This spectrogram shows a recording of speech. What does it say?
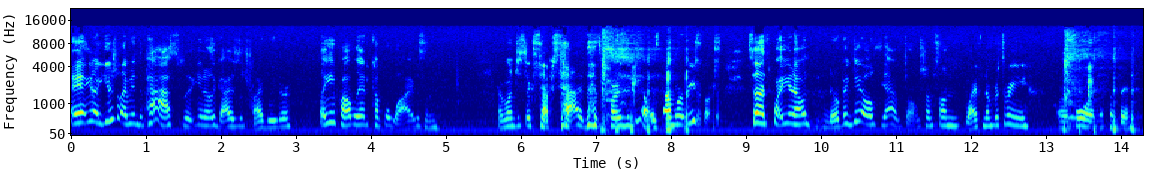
and, you know, usually I mean in the past, you know, the guy was the tribe leader. Like he probably had a couple wives and everyone just accepts that. That's part of the deal. It's not more resource. So that's part you know, no big deal. Yeah, Donald Trump's on wife number three or four or something.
